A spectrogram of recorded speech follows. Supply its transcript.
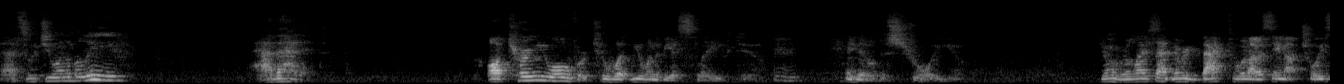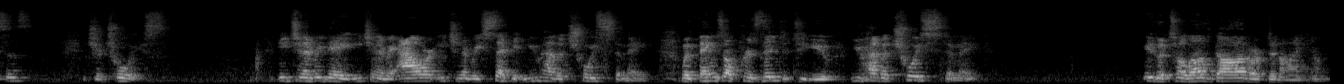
that's what you want to believe, have at it. I'll turn you over to what you want to be a slave to, mm-hmm. and it'll destroy you. Y'all realize that? Remember back to what I was saying about choices? It's your choice. Each and every day, each and every hour, each and every second, you have a choice to make. When things are presented to you, you have a choice to make. Either to love God or deny Him.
